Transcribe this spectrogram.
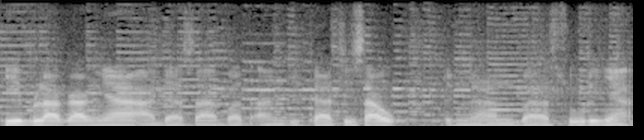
Di belakangnya ada sahabat Andika Cisauk dengan basurinya.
